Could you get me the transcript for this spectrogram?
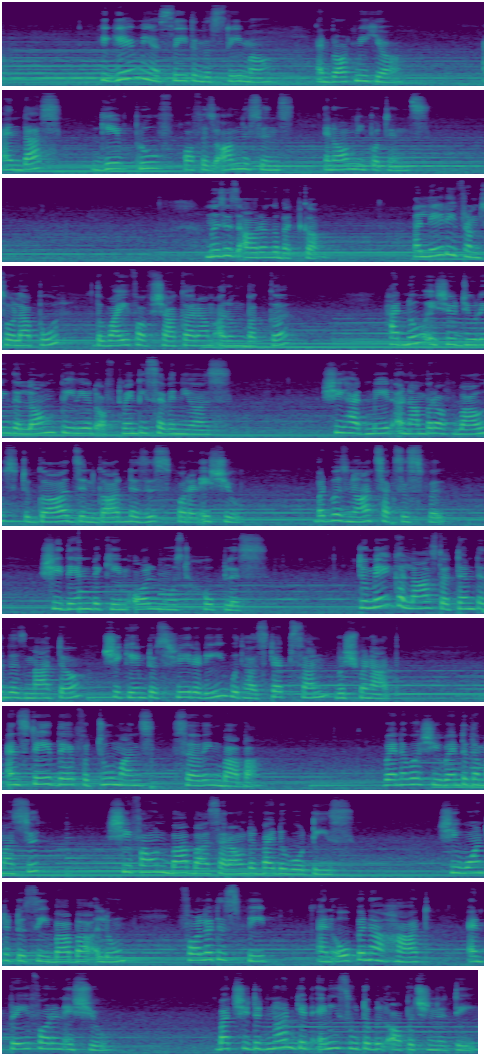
He gave me a seat in the steamer and brought me here, and thus gave proof of his omniscience and omnipotence. Mrs. Aurangabadkar, a lady from Solapur, the wife of Shakaram Aurangabadkar, had no issue during the long period of 27 years. She had made a number of vows to gods and goddesses for an issue, but was not successful. She then became almost hopeless. To make a last attempt in this matter, she came to Shiradi with her stepson Vishwanath and stayed there for two months serving Baba. Whenever she went to the masjid, she found Baba surrounded by devotees. She wanted to see Baba alone, fall at his feet, and open her heart and pray for an issue. But she did not get any suitable opportunity.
